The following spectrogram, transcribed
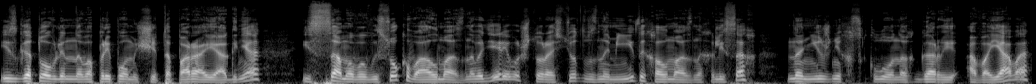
изготовленного при помощи топора и огня, из самого высокого алмазного дерева, что растет в знаменитых алмазных лесах на нижних склонах горы Аваява,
